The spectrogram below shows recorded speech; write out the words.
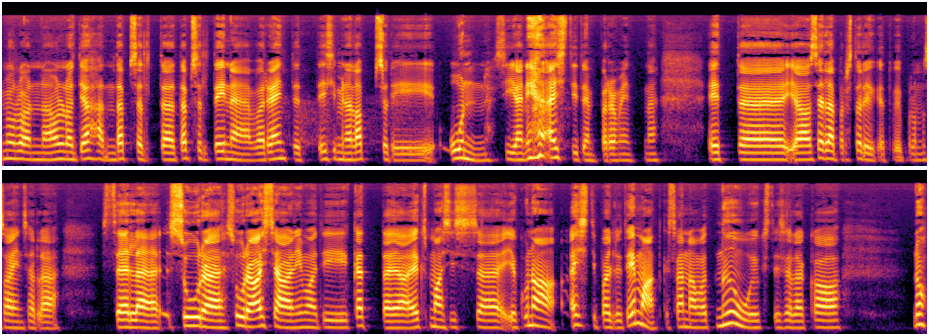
mul on olnud jah, on täpselt, täpselt teine variant, et esimene laps oli, on siiani hästi temperamentne. et ja sellepärast oligi, et võib-olla ma sain selle, selle suure, suure asja niimoodi kätte ja eks ma siis ja kuna hästi paljud emad, kes annavad nõu üksteisele ka noh,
